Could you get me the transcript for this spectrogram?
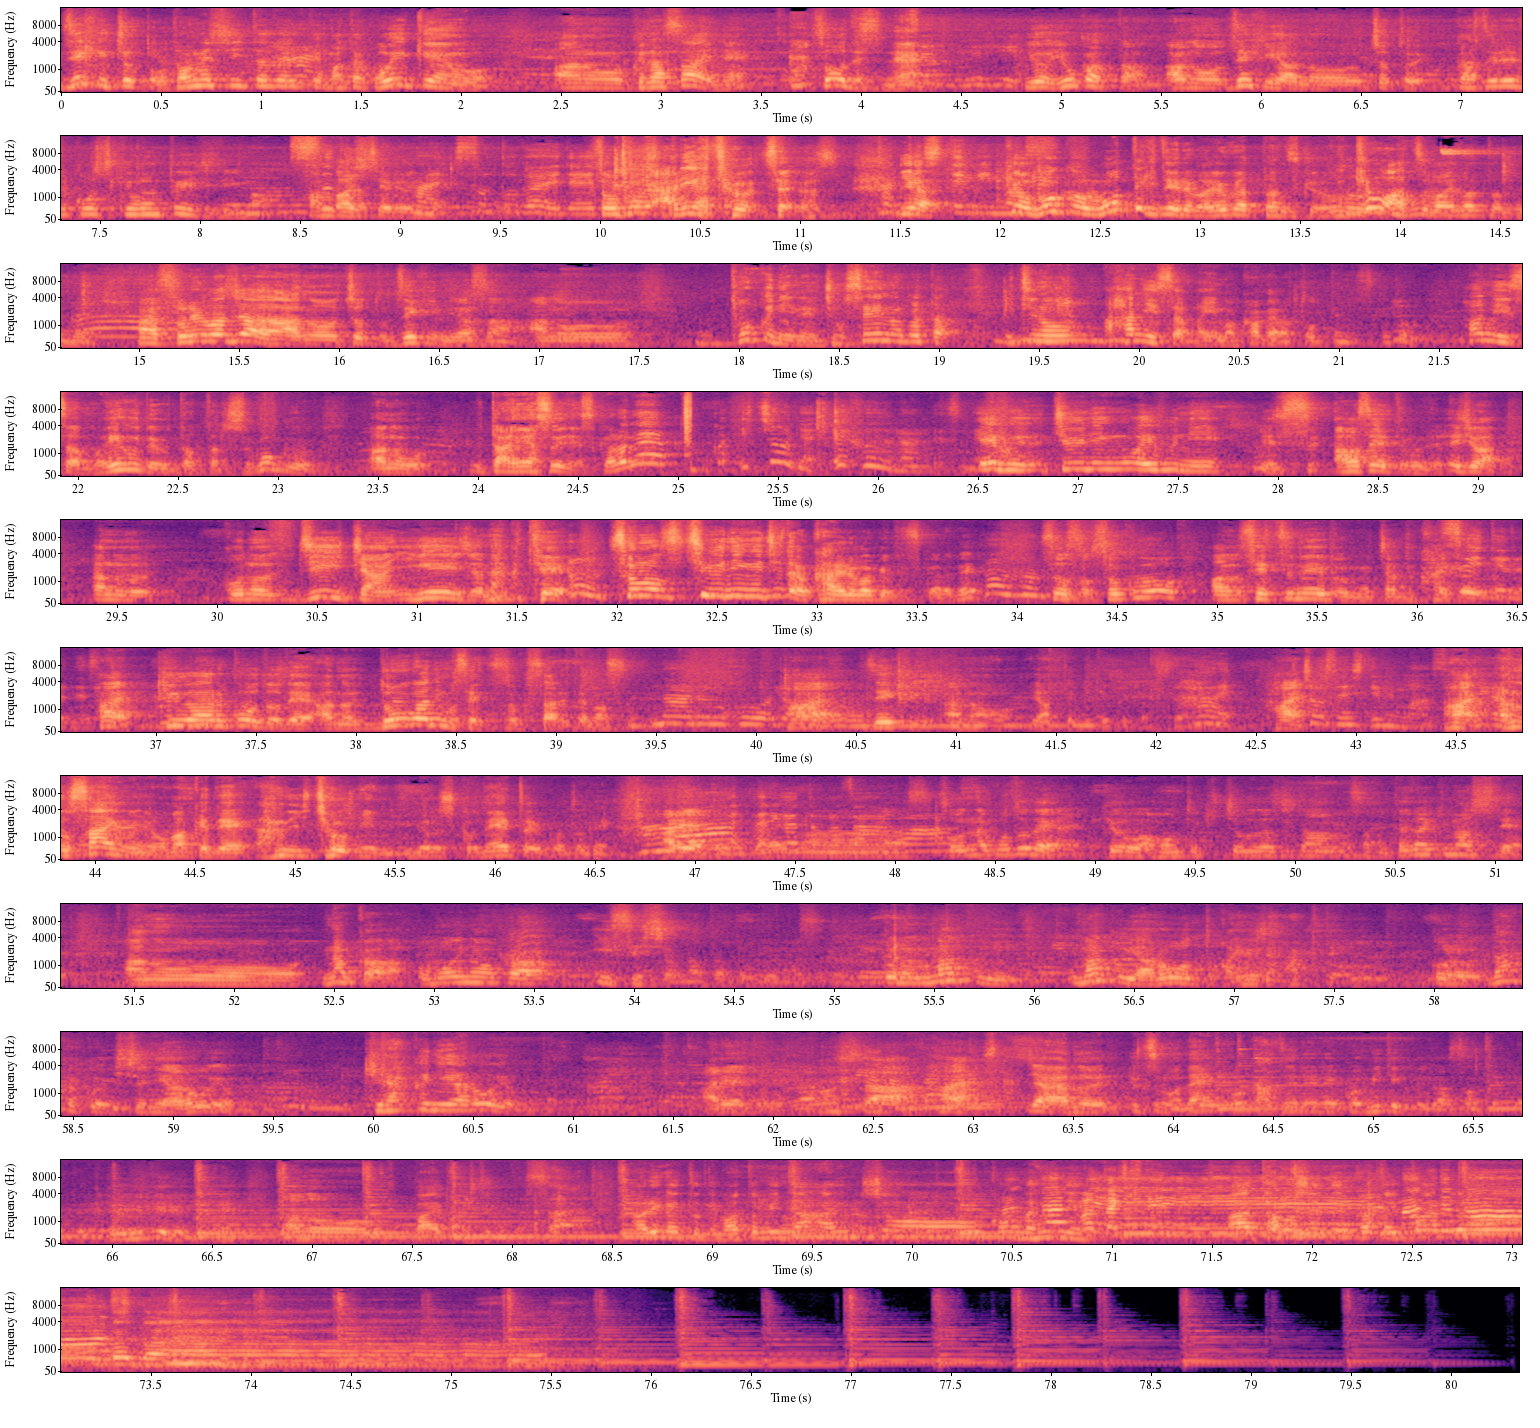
ぜひちょっとお試しいただいてまたご意見をあのくださいね。そうですね。いやよかった。あのぜひあのちょっとガズレレ公式ホームページで今販売してるんで、はい、外買で。ありがとうございます。いや今日僕も持ってきてればよかったんですけど、今日発売だったんでね。はい、それはじゃああのちょっとぜひ皆さんあの特にね女性の方、うちのハニーさんが今カメラ撮ってるんですけど、ハニーさんも F で歌ったらすごくあの歌いやすいですからね。これ一応ね F なんですね。F チューニングを F にす合わせるってことで、えじゃああの。この G ちゃんイエーじゃなくて、そのチューニング自体を変えるわけですからね、そうそうそこをあの説明文がちゃんと書いてあるついてるんですね。はい。QR コードであの動画にも接続されてますんで。なるほど。はい、ぜひあのやってみてください。はい、はい。挑戦してみます。はい、あの最後におまけけで、あの一応によろしくねということで、はい。ありがとうございま。す。そんなことで、今日は本当貴重な時間を皆さんいただきまして、あのーなんか思いのほかいいセッションになったと思います。このうまくうまくやろうとか言うじゃなくて、このなんかこう一緒にやろうよみたいな、気楽にやろうよみたいな。ありがとうございました。はい、じゃあ、あの、いつもね、こうガズレレこう見てくださってる方いっぱい見てるんでね、あの、バイバイしてください。ありがとうね、またみんな会いましょう。こんな風に。また来てねあ、楽しんでる方いっぱいいるよ。バイバイ。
